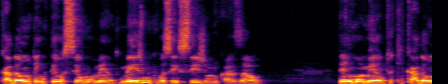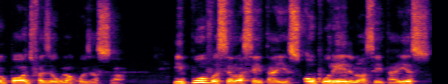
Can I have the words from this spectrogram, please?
cada um tem que ter o seu momento. Mesmo que vocês sejam um casal, tem um momento que cada um pode fazer alguma coisa só. E por você não aceitar isso, ou por ele não aceitar isso,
